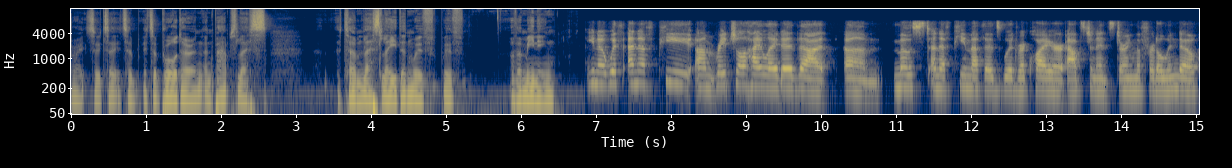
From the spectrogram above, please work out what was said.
Right. So it's a it's a it's a broader and, and perhaps less a term less laden with with of a meaning. You know, with NFP, um, Rachel highlighted that um, most NFP methods would require abstinence during the fertile window.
